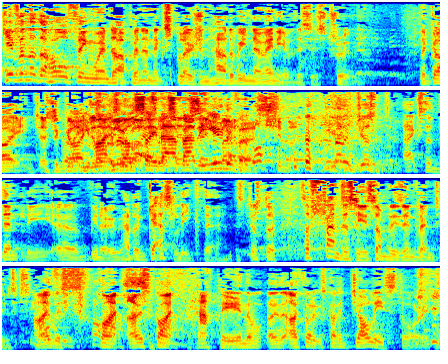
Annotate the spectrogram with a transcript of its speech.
Given that the whole thing went up in an explosion, how do we know any of this is true? The guy, just a Well, guy you just might as well up. say that about the was saying universe. Hiroshima. He might have just accidentally, uh, you know, had a gas leak there. It's just a, it's a fantasy somebody's invented. I was cross. quite, I was quite happy, in the, and I thought it was quite a jolly story.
